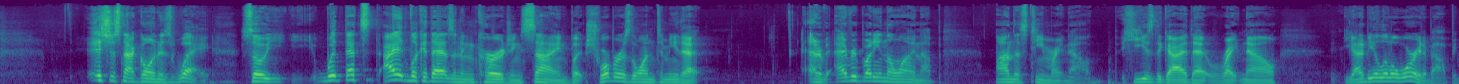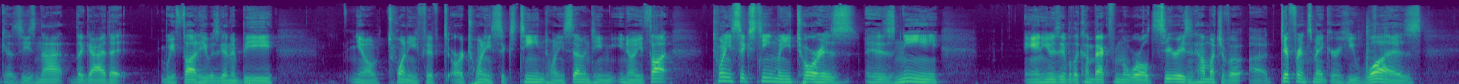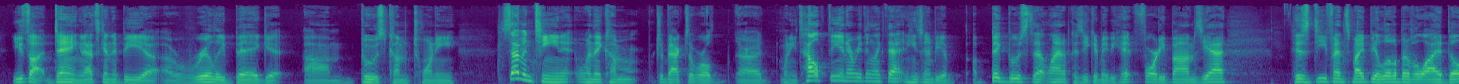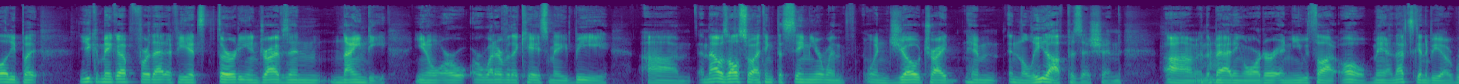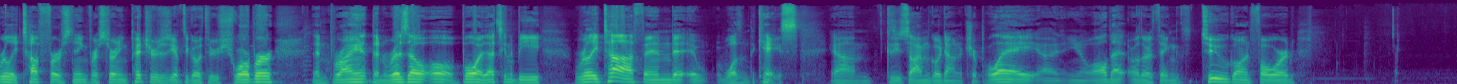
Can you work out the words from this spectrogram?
It's just not going his way. So what that's I look at that as an encouraging sign. But Schwarber is the one to me that out of everybody in the lineup on this team right now, he is the guy that right now you got to be a little worried about because he's not the guy that we thought he was going to be you know 2015 or 2016 2017 you know you thought 2016 when he tore his his knee and he was able to come back from the world series and how much of a, a difference maker he was you thought dang that's going to be a, a really big um, boost come 2017 when they come to back to the world uh, when he's healthy and everything like that. And he's going to be a, a big boost to that lineup because he could maybe hit 40 bombs. Yeah his defense might be a little bit of a liability, but you can make up for that if he hits 30 and drives in 90, you know, or or whatever the case may be. Um, and that was also, I think, the same year when when Joe tried him in the leadoff position um, in the batting order, and you thought, oh man, that's going to be a really tough first inning for starting pitchers. You have to go through Schwarber, then Bryant, then Rizzo. Oh boy, that's going to be really tough, and it wasn't the case because you saw him go down to AAA, uh, you know, all that other things too going forward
